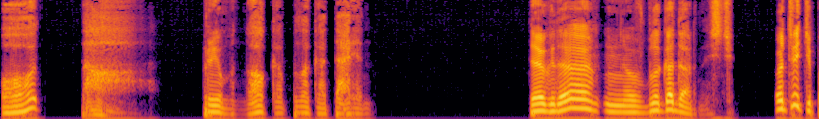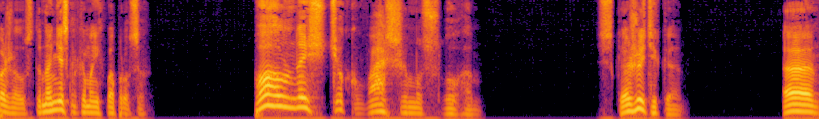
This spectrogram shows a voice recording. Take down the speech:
О, да, премного благодарен. Тогда в благодарность. Ответьте, пожалуйста, на несколько моих вопросов. Полностью к вашим услугам. Скажите-ка, а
